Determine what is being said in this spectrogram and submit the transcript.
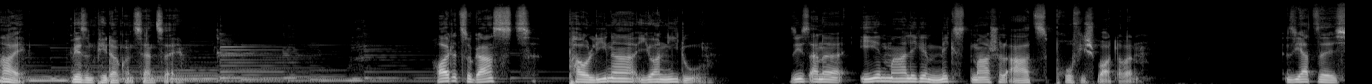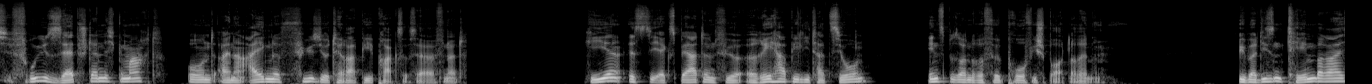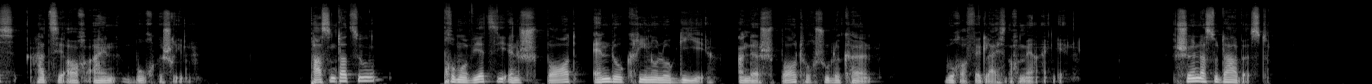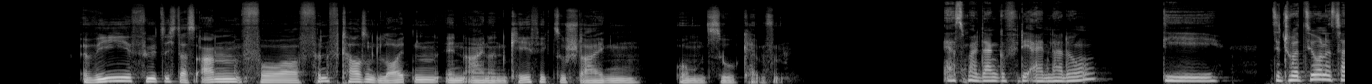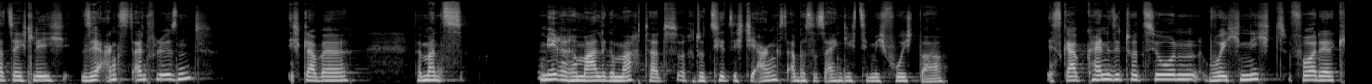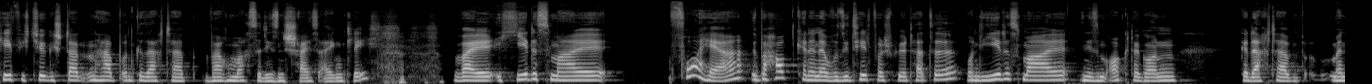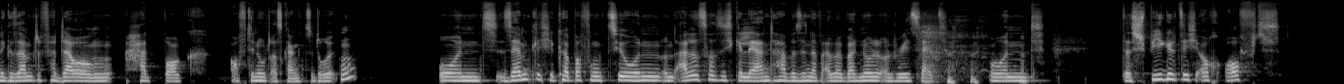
Hi, wir sind Peter und Sensei. Heute zu Gast Paulina Ioannidou. Sie ist eine ehemalige Mixed Martial Arts Profisportlerin. Sie hat sich früh selbstständig gemacht und eine eigene Physiotherapiepraxis eröffnet. Hier ist sie Expertin für Rehabilitation, insbesondere für Profisportlerinnen. Über diesen Themenbereich hat sie auch ein Buch geschrieben. Passend dazu promoviert sie in Sportendokrinologie an der Sporthochschule Köln, worauf wir gleich noch mehr eingehen. Schön, dass du da bist. Wie fühlt sich das an, vor 5000 Leuten in einen Käfig zu steigen, um zu kämpfen? Erstmal danke für die Einladung. Die Situation ist tatsächlich sehr angsteinflößend. Ich glaube, wenn man es mehrere Male gemacht hat, reduziert sich die Angst, aber es ist eigentlich ziemlich furchtbar. Es gab keine Situation, wo ich nicht vor der Käfigtür gestanden habe und gesagt habe, warum machst du diesen Scheiß eigentlich? Weil ich jedes Mal vorher überhaupt keine Nervosität verspürt hatte und jedes Mal in diesem Oktagon gedacht habe, meine gesamte Verdauung hat Bock, auf den Notausgang zu drücken. Und sämtliche Körperfunktionen und alles, was ich gelernt habe, sind auf einmal bei Null und Reset. und das spiegelt sich auch oft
